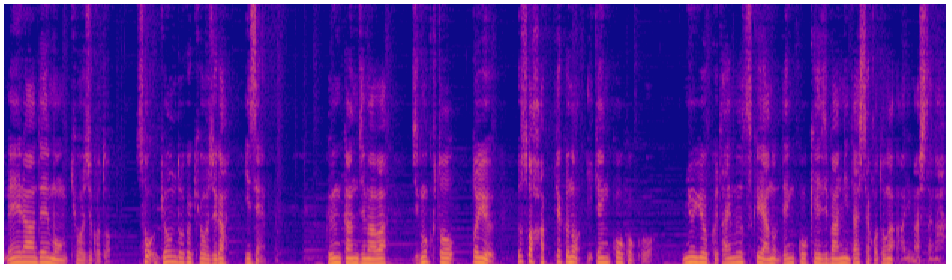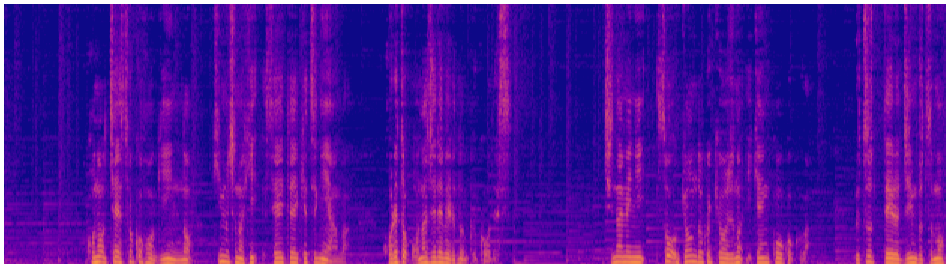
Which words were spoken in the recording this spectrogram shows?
メーラーデーモン教授こと、ソ・ギョンドク教授が以前、軍艦島は地獄島という嘘800の意見広告をニューヨークタイムズスクエアの電光掲示板に出したことがありましたが、このチェ・ソクホ議員のキムチの日制定決議案は、これと同じレベルの愚行です。ちなみに、ソ・ギョンドク教授の意見広告は、映っている人物も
